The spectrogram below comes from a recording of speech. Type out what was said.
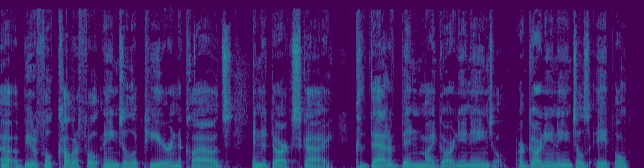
uh, a beautiful, colorful angel appear in the clouds in the dark sky. Could that have been my guardian angel? Are guardian angels able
